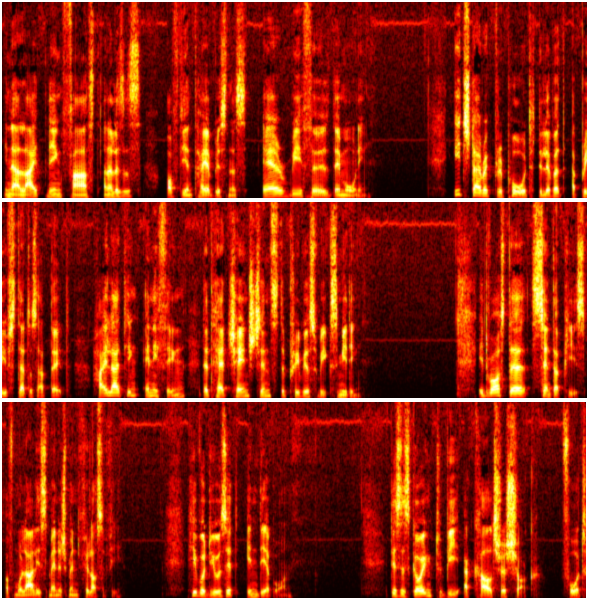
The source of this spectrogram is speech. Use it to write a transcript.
in a lightning fast analysis of the entire business every Thursday morning. Each direct report delivered a brief status update, highlighting anything that had changed since the previous week's meeting. It was the centerpiece of Mulally's management philosophy. He would use it in Dearborn. This is going to be a culture shock, Ford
